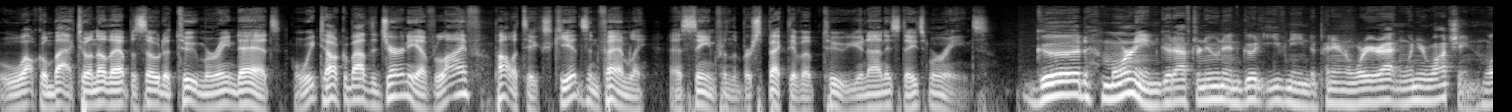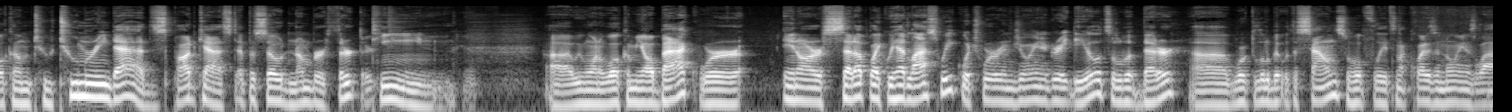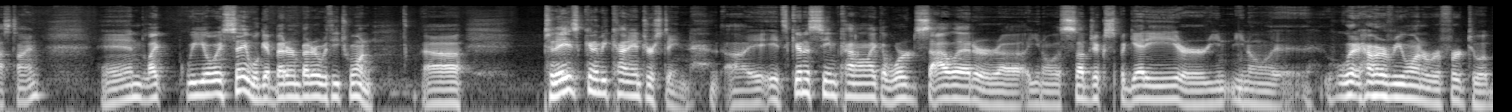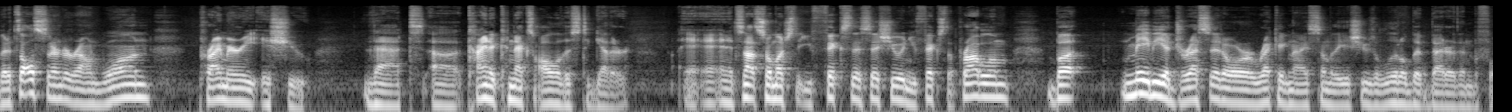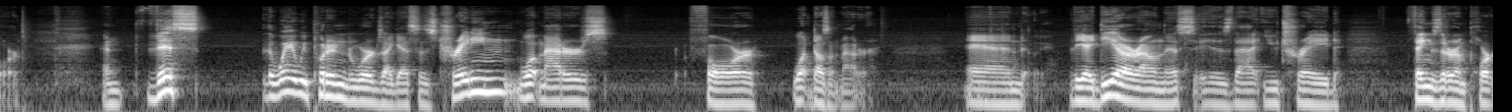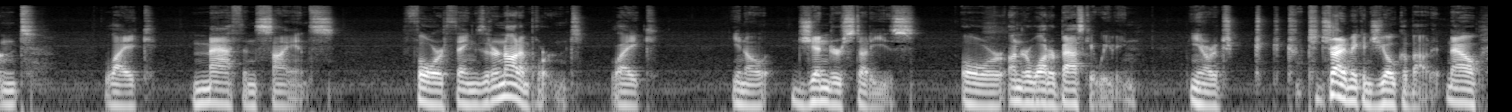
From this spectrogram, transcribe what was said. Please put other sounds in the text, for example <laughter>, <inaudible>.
Welcome back to another episode of Two Marine Dads. where We talk about the journey of life, politics, kids, and family, as seen from the perspective of two United States Marines. Good morning, good afternoon, and good evening, depending on where you're at and when you're watching. Welcome to Two Marine Dads podcast, episode number 13. Uh, we want to welcome y'all back. We're in our setup like we had last week, which we're enjoying a great deal. It's a little bit better. Uh, worked a little bit with the sound, so hopefully it's not quite as annoying as last time. And like we always say, we'll get better and better with each one. Uh, today's going to be kind of interesting. Uh, it's going to seem kind of like a word salad or uh, you know a subject spaghetti or you, you know uh, however you want to refer to it, but it's all centered around one primary issue that uh, kind of connects all of this together. And it's not so much that you fix this issue and you fix the problem, but maybe address it or recognize some of the issues a little bit better than before. And this the way we put it into words, I guess, is trading what matters for what doesn't matter. And the idea around this is that you trade things that are important, like math and science, for things that are not important, like, you know, gender studies or underwater basket weaving, you know, to, tr- to try to make a joke about it. Now,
